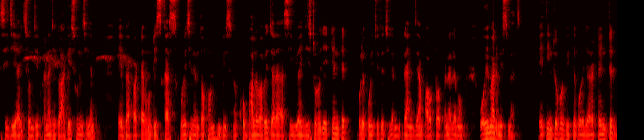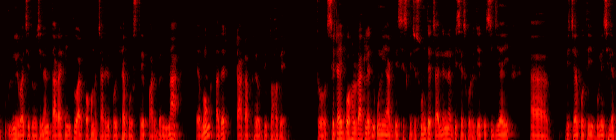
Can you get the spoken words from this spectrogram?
সিজিআই সঞ্জীব খান্না যেহেতু আগেই শুনেছিলেন এই ব্যাপারটা এবং ডিসকাস করেছিলেন তখন খুব ভালোভাবে যারা সিবিআই লিস্ট অনুযায়ী টেন্টেড বলে পরিচিত ছিলেন rank jump out of panel এবং ওহিমার মিসম্যাচ এই তিনটের উপর ভিত্তি করে যারা টেন্টেড নির্বাচিত হয়েছিলেন তারা কিন্তু আর কখনো চাকরির পরীক্ষায় বসতে পারবেন না এবং তাদের টাকা ফেরত দিতে হবে। তো সেটাই বহাল রাখলেন, উনি আর বিশেষ কিছু শুনতে চাইলেন না, বিশেষ করে যেহেতু সিজিআই বিচারপতি বলেছিলেন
